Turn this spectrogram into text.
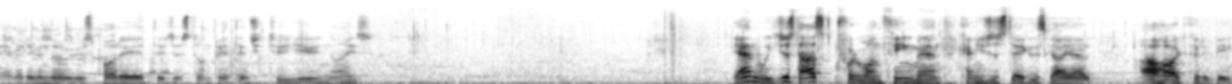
Yeah, but even though you're spotted, they just don't pay attention to you. Nice. Yeah, and we just asked for one thing, man. Can you just take this guy out? How hard could it be?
